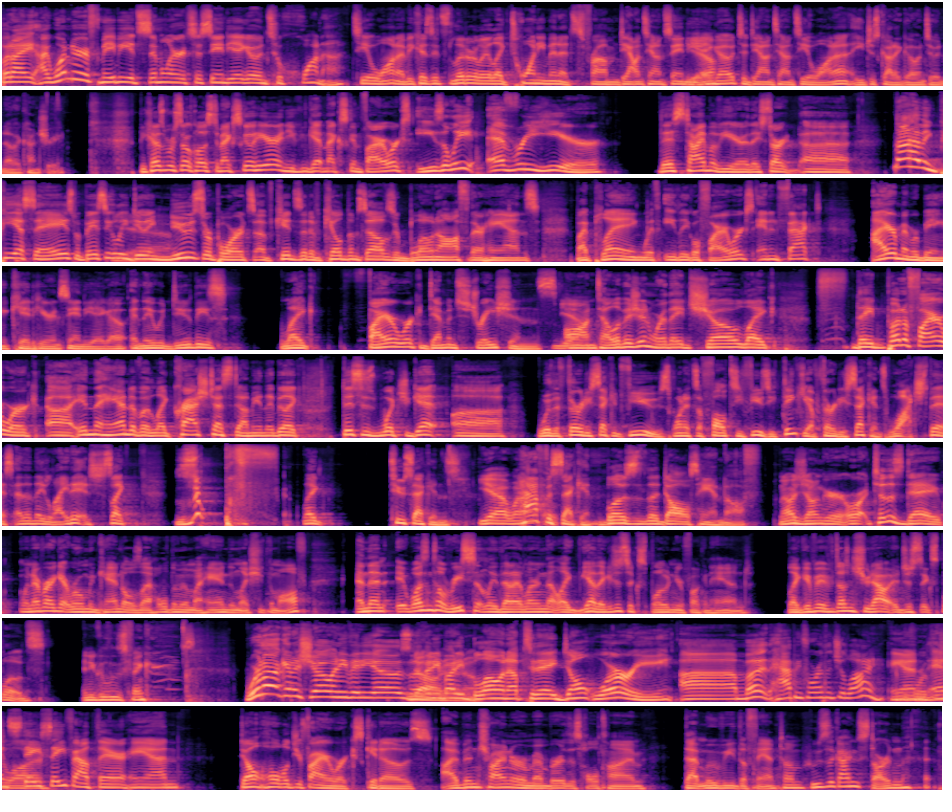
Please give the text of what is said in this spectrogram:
But I I wonder if maybe it's similar to San Diego and Tijuana, Tijuana because it's literally like 20 minutes from downtown San Yeah. Diego to downtown Tijuana. You just got to go into another country. Because we're so close to Mexico here and you can get Mexican fireworks easily every year, this time of year, they start uh, not having PSAs, but basically doing news reports of kids that have killed themselves or blown off their hands by playing with illegal fireworks. And in fact, I remember being a kid here in San Diego and they would do these like firework demonstrations Yeah. on television where they'd show like they'd put a firework uh, in the hand of a like crash test dummy and they'd be like this is what you get uh, with a 30 second fuse when it's a faulty fuse you think you have 30 seconds watch this and then they light it it's just like zoop, poof, like two seconds Yeah. When half I, a second blows the doll's hand off When I was younger, or to this day, whenever I get Roman candles, I hold them in my hand and like shoot them off. And then it wasn't until recently that I learned that like, yeah, they could just explode in your fucking hand. Like if it doesn't shoot out, it just explodes, and you could lose fingers. We're not going to show any videos No, of no, anybody no. blowing up today. Don't worry. Um, but happy 4th of July. and of and July. stay safe out there and don't hold your fireworks, kiddos. I've been trying to remember this whole time that movie, The Phantom. Who's the guy who starred in that?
